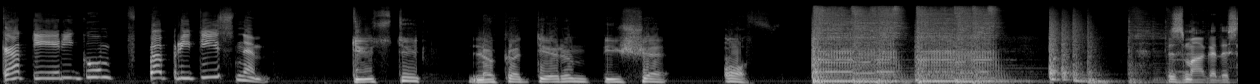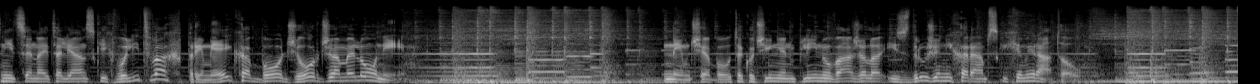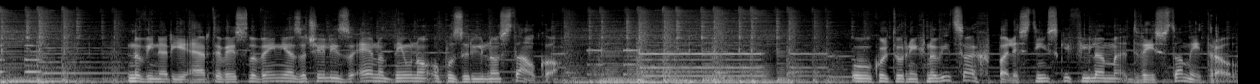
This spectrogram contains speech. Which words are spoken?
Kateri gumb pa pritisnem? Tisti, na katerem piše OF. Zmaga desnice na italijanskih volitvah, premijejka bo Giorgia Meloni. Nemčija bo utekočinjen plin uvažala iz Združenih arabskih emiratov. Novinarji RTV Slovenija začeli z enodnevno opozorilno stavko. V kulturnih novicah palestinski film 200 metrov.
